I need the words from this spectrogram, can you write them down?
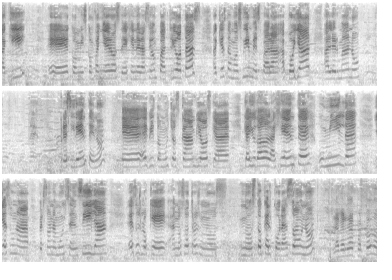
Aquí eh, con mis compañeros de Generación Patriotas, aquí estamos firmes para apoyar al hermano presidente, ¿no? Eh, he visto muchos cambios que que ha ayudado a la gente, humilde, y es una persona muy sencilla. Eso es lo que a nosotros nos, nos toca el corazón, ¿no? La verdad, por todo,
